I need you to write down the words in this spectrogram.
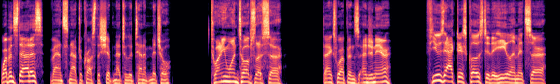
Weapon status? Van snapped across the ship net to Lieutenant Mitchell. 21 torps left, sir. Thanks, weapons. Engineer? Fusactors close to the heat limit, sir.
